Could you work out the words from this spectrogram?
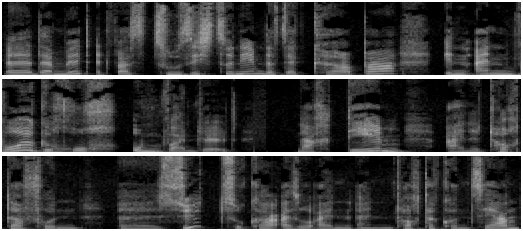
äh, damit etwas zu sich zu nehmen, dass der Körper in einen Wohlgeruch umwandelt? Nachdem eine Tochter von äh, Südzucker, also ein, ein Tochterkonzern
